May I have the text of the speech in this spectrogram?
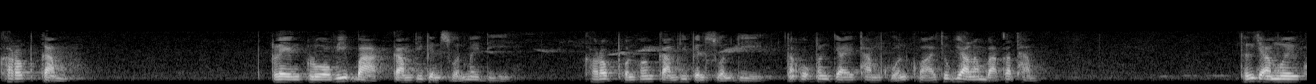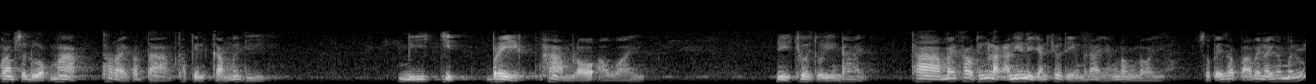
เคารพกรรม เกรงกลัววิบากกรรมที่เป็นส่วนไม่ดี เคารพผลของกรรมที่เป็นส่วนดี ตั้งอกตั้งใจทำขวนขวายทุกอย่างลำบากก็ทำถึงจะอำนวยความสะดวกมากเท่าไรก็ตาม ถ้าเป็นกรรมไม่ดี มีจิตเบรกห้ามล้อเอาไว้ นี่ช่วยตัวเองได้ ถ้าไม่เข้าถึงหลักอันนี้เนี่ยยังช่วยตัวเองไม่ได้ยังล่องลอยอยู่สเปสปะไปไหนก็ไม่รู้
